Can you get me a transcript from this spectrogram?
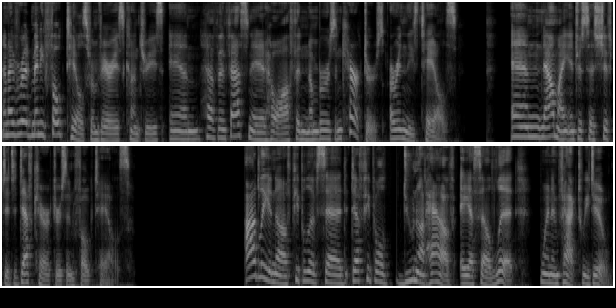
and I've read many folk tales from various countries and have been fascinated how often numbers and characters are in these tales. And now my interest has shifted to deaf characters in folk tales. Oddly enough, people have said deaf people do not have ASL lit, when in fact we do.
